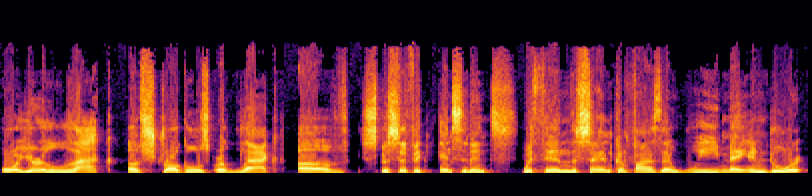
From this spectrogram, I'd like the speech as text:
or your lack of struggles or lack of specific incidents within the same confines that we may endure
